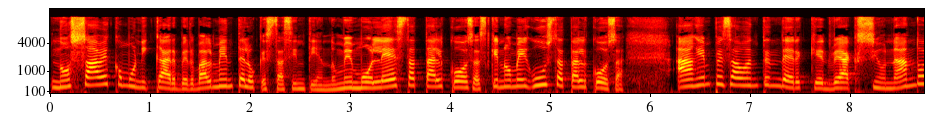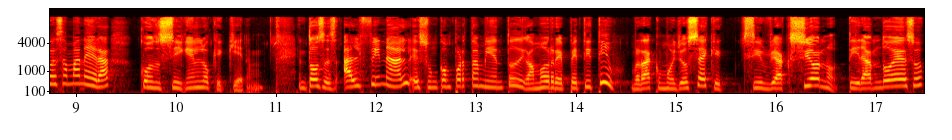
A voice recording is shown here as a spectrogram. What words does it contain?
no sabe comunicar verbalmente lo que está sintiendo. Me molesta tal cosa, es que no me gusta tal cosa. Han empezado a entender que reaccionando de esa manera consiguen lo que quieren. Entonces, al final es un comportamiento, digamos, repetitivo, ¿verdad? Como yo sé que si reacciono tirando eso,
